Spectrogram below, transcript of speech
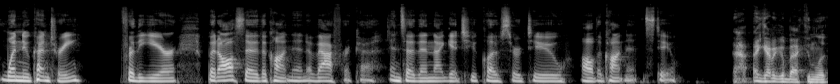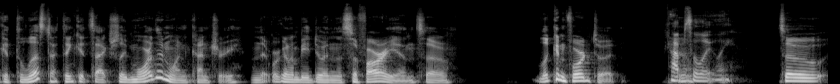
one new country for the year, but also the continent of Africa. And so then that gets you closer to all the continents too. I got to go back and look at the list. I think it's actually more than one country that we're going to be doing the safari in. So looking forward to it. Absolutely. Yeah. So,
